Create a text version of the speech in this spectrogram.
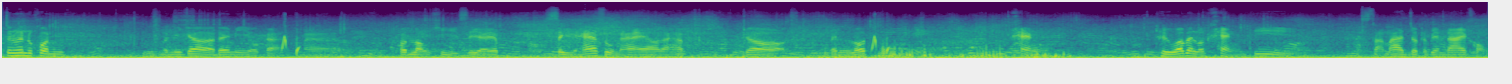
เพื่อนๆทุกคนวันนี้ก็ได้มีโอกาสมาทดลองขี่ CIF 450 RL นะครับ ก็เป็นรถแข่ง ถือว่าเป็นรถแข่งที่สามารถจดทะเบียนได้ของ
